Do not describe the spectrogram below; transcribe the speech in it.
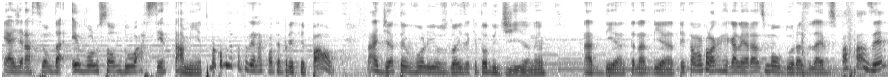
é a geração da evolução do assentamento. Mas como já tô fazendo a conta principal, não adianta evoluir os dois aqui todo dia, né? Não adianta, não adianta. Então vamos colocar aqui, galera, as molduras leves para fazer.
